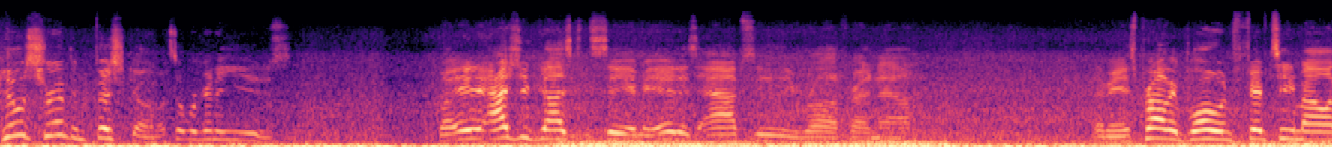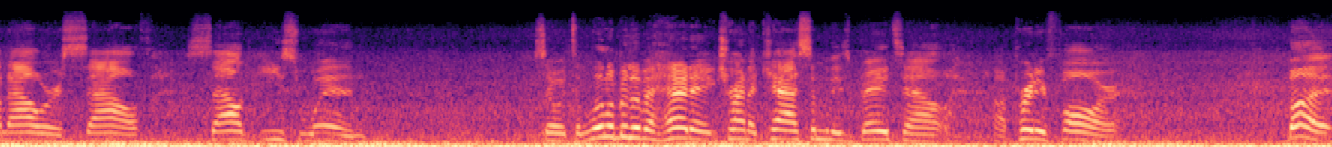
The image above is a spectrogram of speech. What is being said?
peeled shrimp and fish gum. That's what we're gonna use. But it, as you guys can see, I mean, it is absolutely rough right now. I mean, it's probably blowing 15 mile an hour south, southeast wind. So it's a little bit of a headache trying to cast some of these baits out uh, pretty far. But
